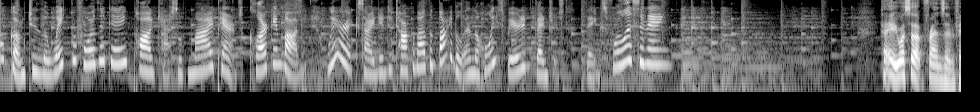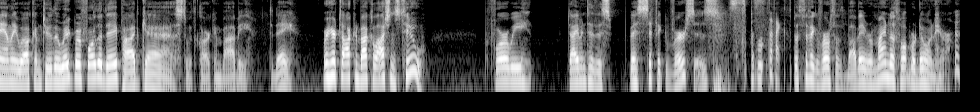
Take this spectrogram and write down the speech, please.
Welcome to the Wake Before the Day podcast with my parents, Klarc and Bobbie. We're excited to talk about the Bible and the Holy Spirit adventures. Thanks for listening. Hey, what's up, friends and family? Welcome to the Wake Before the Day podcast with Klarc and Bobbie. Today, we're here talking about Colossians 2. Before we dive into the specific verses, Specific. specific verses, Bobbie, remind us what we're doing here.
